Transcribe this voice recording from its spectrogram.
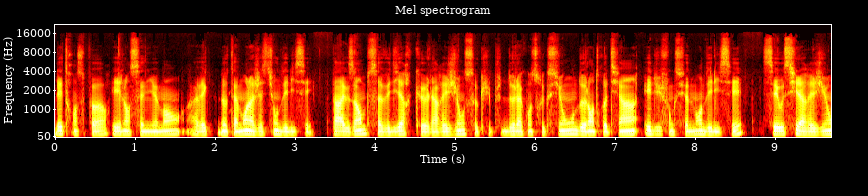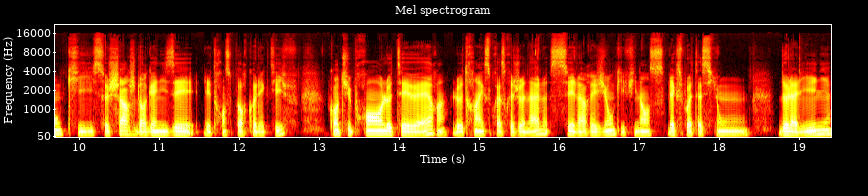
les transports et l'enseignement, avec notamment la gestion des lycées. Par exemple, ça veut dire que la région s'occupe de la construction, de l'entretien et du fonctionnement des lycées. C'est aussi la région qui se charge d'organiser les transports collectifs. Quand tu prends le TER, le train express régional, c'est la région qui finance l'exploitation de la ligne,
